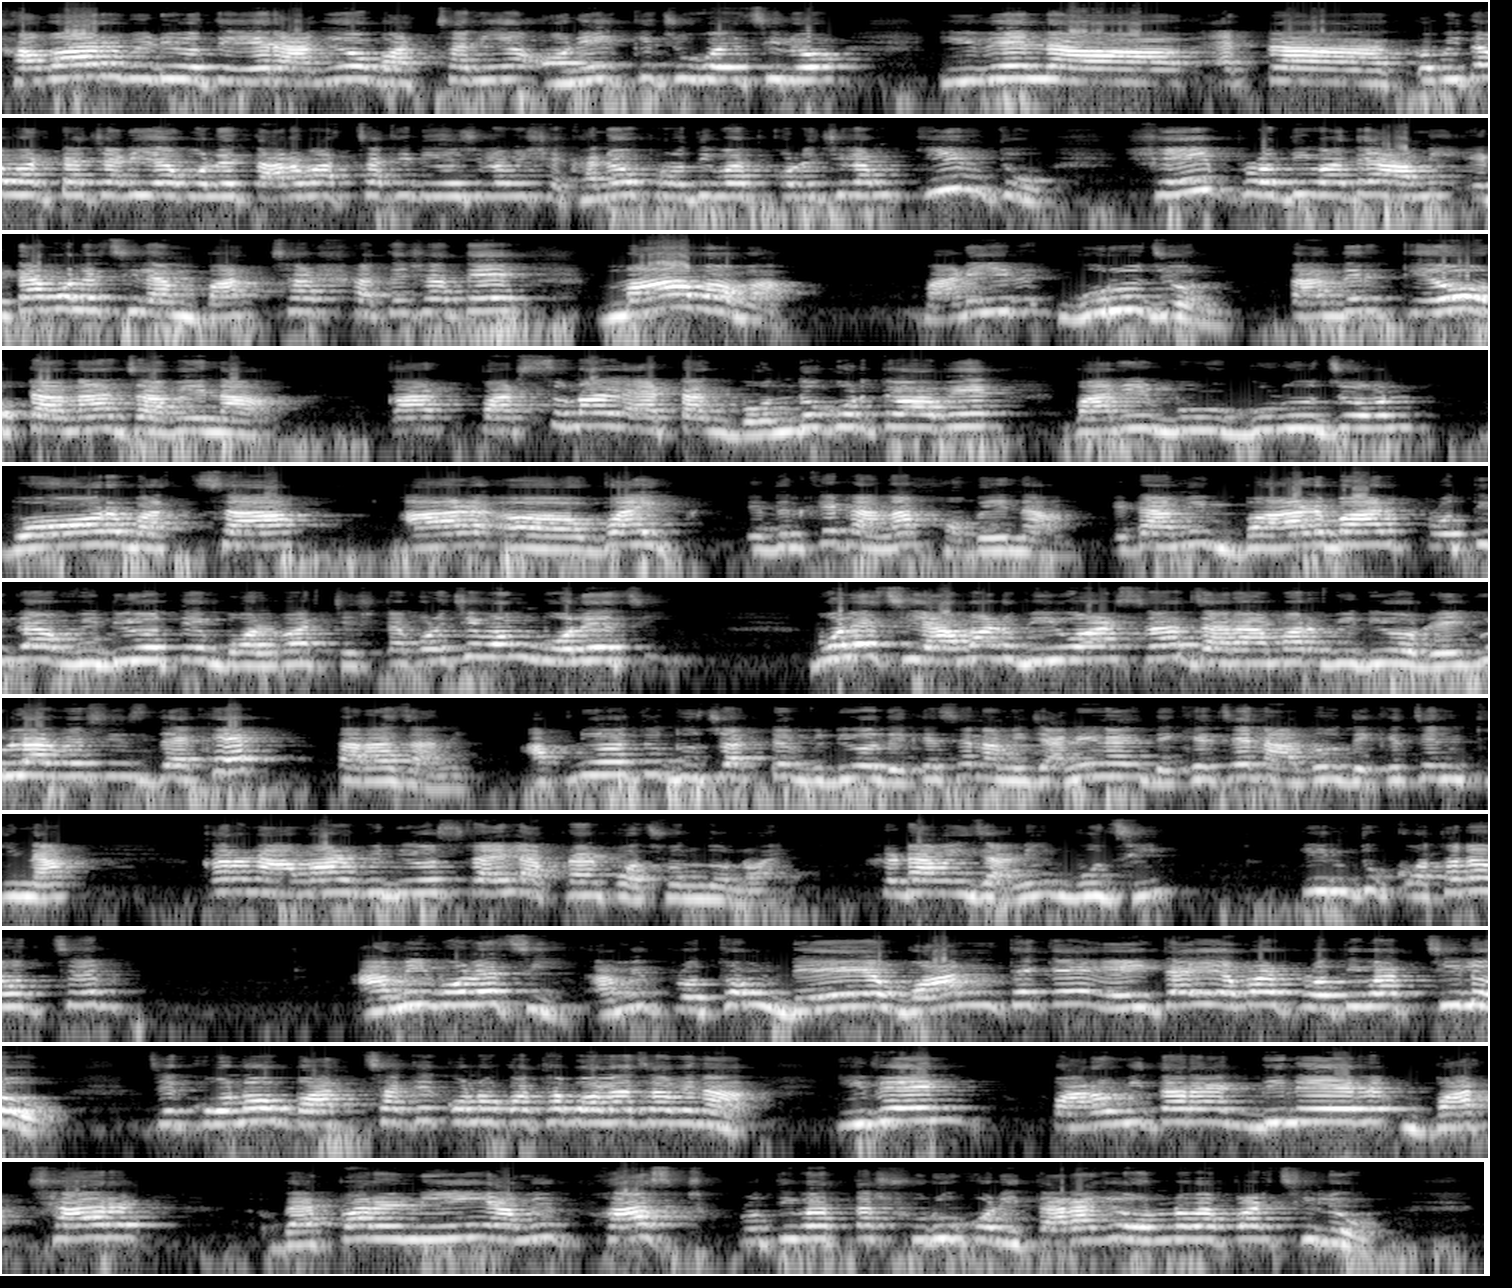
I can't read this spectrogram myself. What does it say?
সবার ভিডিওতে, এর আগেও বাচ্চা নিয়ে অনেক কিছু হয়েছিল। ইভেন একটা কবিতা ভট্টাচার্য বলে তার বাচ্চাকে নিয়েছিল, আমি সেখানেও প্রতিবাদ করেছিলাম। কিন্তু সেই প্রতিবাদে আমি এটা বলেছিলাম, বাচ্চার সাথে সাথে মা বাবা বাড়ির গুরুজন, তাদেরকেও টানা যাবে না। কার পার্সোনাল অ্যাটাক বন্ধ করতে হবে। বাড়ির গুরুজন, বর, বাচ্চা আর ওয়াইফ এদেরকে টানা হবে না। এটা আমি বারবার প্রতিটা ভিডিওতে বলবার চেষ্টা করেছি এবং বলেছি। বলেছি, আমার ভিউয়ার্সরা যারা আমার ভিডিও রেগুলার বেসিস দেখে, তারা জানে। আপনি হয়তো দু চারটে ভিডিও দেখেছেন, আমি জানি না দেখেছেন, আদৌ দেখেছেন কি না কারণ আমার ভিডিও স্টাইল আপনার পছন্দ নয়। সেটা আমি জানি, বুঝি। কিন্তু কথাটা হচ্ছে, আমি বলেছি, আমি প্রথম ডে ওয়ান থেকে এইটাই আমার প্রতিবাদ ছিল যে কোনো বাচ্চাকে কোনো কথা বলা যাবে না। ইভেন পারমিতার একদিনের বাচ্চার ব্যাপারে নিয়েই আমি ফার্স্ট প্রতিবাদটা শুরু করি, তার আগে অন্য ব্যাপার ছিল।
